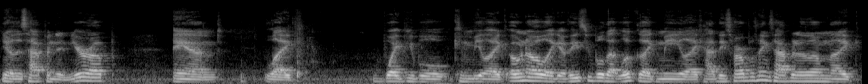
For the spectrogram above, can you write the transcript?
you know this happened in Europe, and like white people can be like, oh no, like if these people that look like me like had these horrible things happen to them, like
